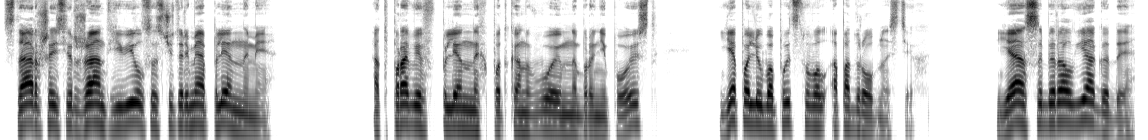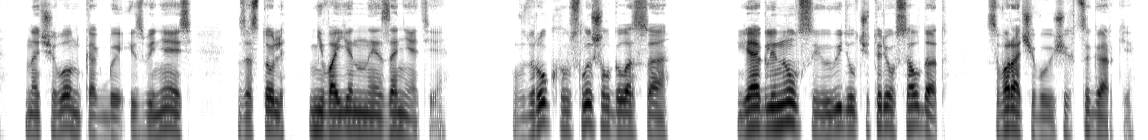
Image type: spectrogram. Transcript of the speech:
«Старший сержант явился с четырьмя пленными». Отправив пленных под конвоем на бронепоезд, я полюбопытствовал о подробностях. «Я собирал ягоды», — начал он, как бы извиняясь за столь невоенное занятие. Вдруг услышал голоса. Я оглянулся и увидел четырех солдат, сворачивающих цигарки.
